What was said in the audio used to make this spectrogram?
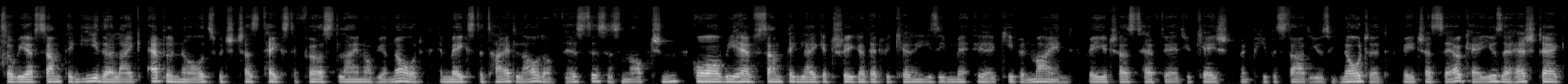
So we have something either like Apple Notes, which just takes the first line of your node and makes the title out of this. This is an option. Or we have something like a trigger that we can easily uh, keep in mind, where you just have the education when people start using Notud, where you just say, okay, use a hashtag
